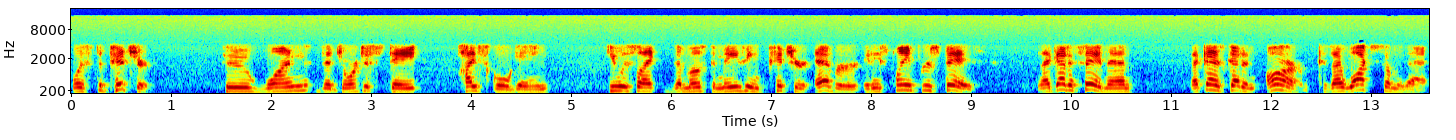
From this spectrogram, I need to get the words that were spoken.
was the pitcher who won the Georgia State high school game. He was like the most amazing pitcher ever, and he's playing first base and I got to say, man, that guy's got an arm because I watched some of that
